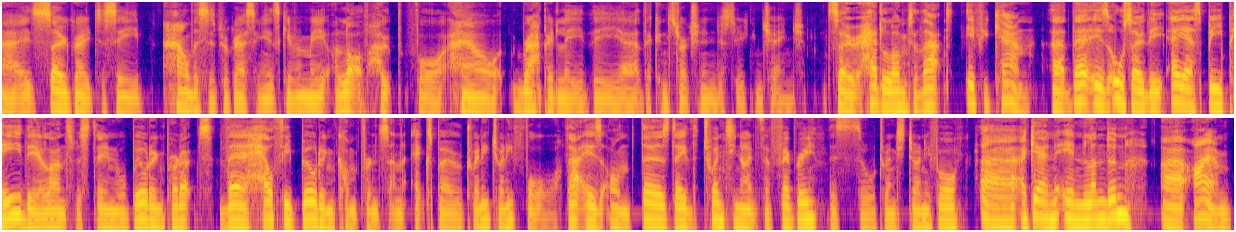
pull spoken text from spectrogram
uh, it's so great to see how this is progressing. It's given me a lot of hope for how rapidly the uh, the construction industry can change. So head along to that if you can. Uh, there is also the ASBP, the Alliance for Sustainable Building Products, their Healthy Building Conference and Expo 2024. That is on Thursday, the 29th of February. This is all 2024. Uh, again in London. Uh, I am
